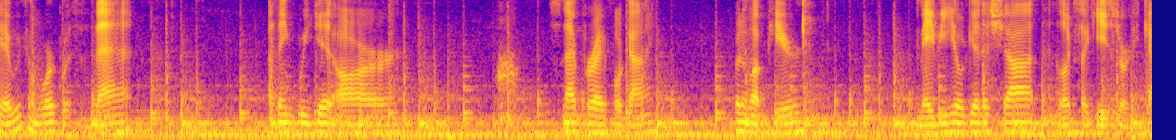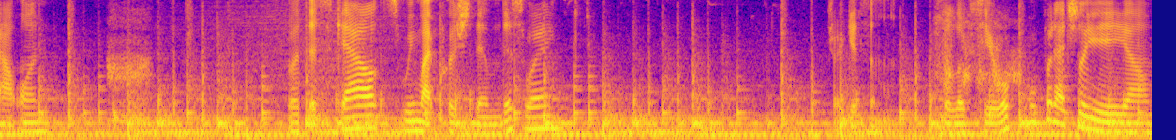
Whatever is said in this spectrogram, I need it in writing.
Okay, we can work with that. I think we get our sniper rifle guy. Put him up here. Maybe he'll get a shot. It looks like he's already got one. With the scouts, we might push them this way. Try to get some good looks here. We'll, we'll put actually, um,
